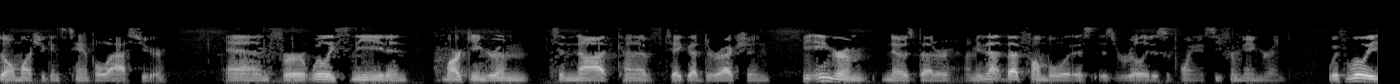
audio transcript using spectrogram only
so much against Tampa last year, and for Willie Snead and Mark Ingram to not kind of take that direction. I mean, Ingram knows better. I mean, that that fumble is is really disappointing to see from Ingram. With Willie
